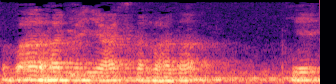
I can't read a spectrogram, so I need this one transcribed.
تو بہرحال میں یہ عرض کر رہا تھا کہ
